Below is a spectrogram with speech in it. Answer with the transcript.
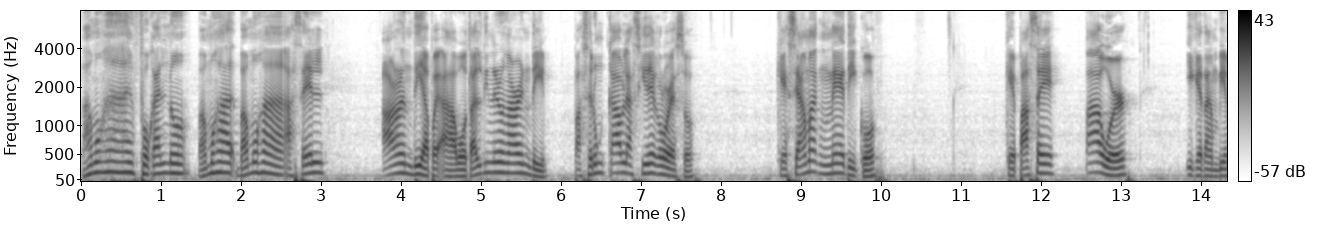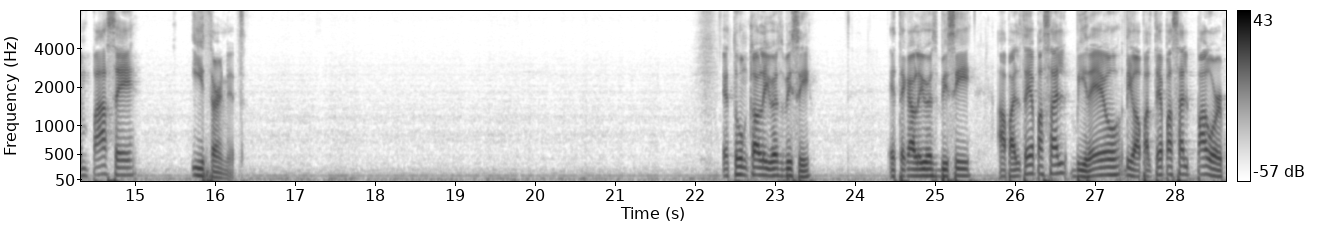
Vamos a enfocarnos, vamos a, vamos a hacer RD, a, pues, a botar dinero en RD para hacer un cable así de grueso que sea magnético, que pase power y que también pase Ethernet. Esto es un cable USB-C. Este cable USB-C, aparte de pasar video, digo, aparte de pasar power,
